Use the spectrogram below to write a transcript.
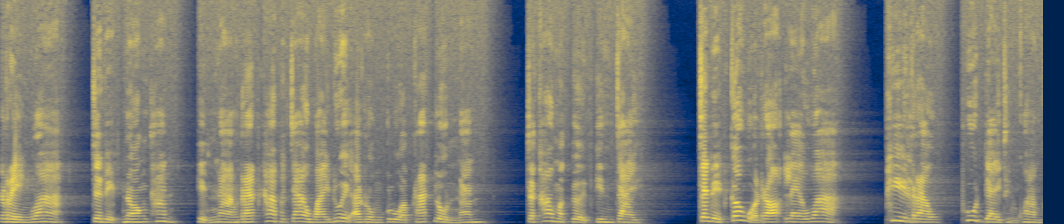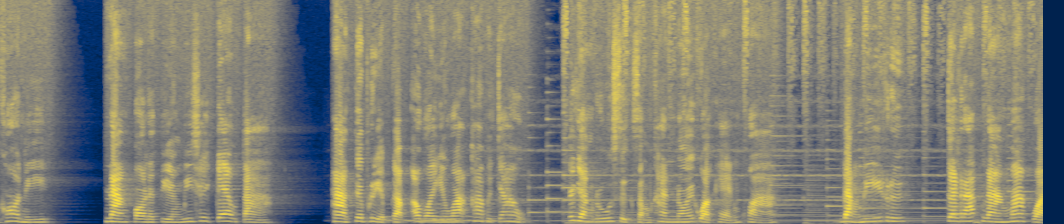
เกรงว่าจะเด็ดน้องท่านเห็นนางรัดข้าพเจ้าไว้ด้วยอารมณ์กลัวพลัดหล่นนั้น จะเข้ามาเกิดกินใจจะเด็ดก็หัวเราะแล้วว่า พี่เราพูดใหญ่ถึงความข้อนี้ นางปอละเตียงมิใช่แก้วตา หากจะเปรียบกับอวัยวะข้าพเจ้า ก็ยังรู้สึกสำคัญน้อยกว่าแขนขวา ดังนี้หรือ จะรักนางมากกว่า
